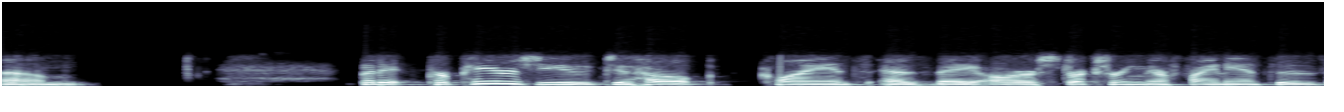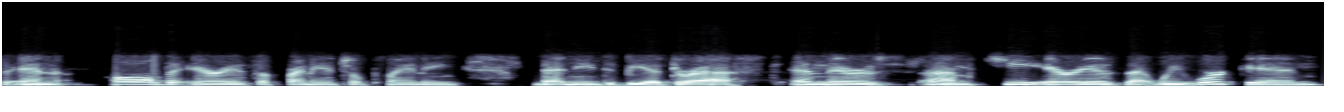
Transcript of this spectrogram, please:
Um, but it prepares you to help clients as they are structuring their finances and all the areas of financial planning that need to be addressed. And there's um, key areas that we work in.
